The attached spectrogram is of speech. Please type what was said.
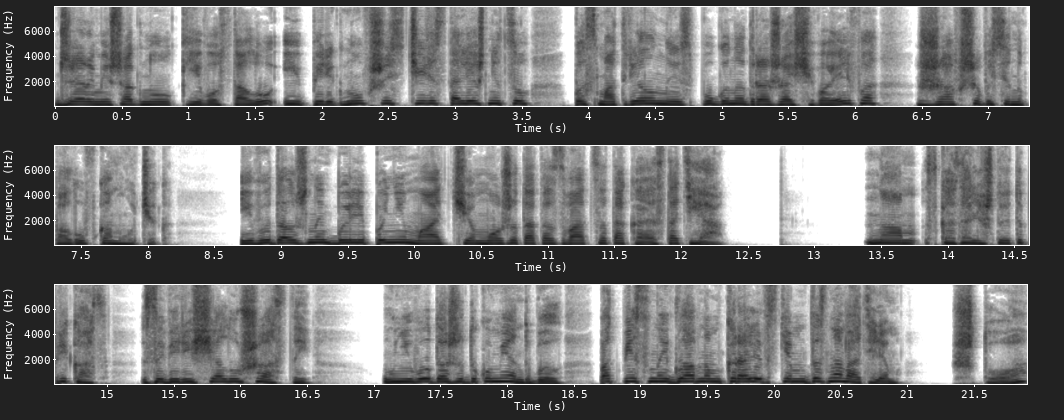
Джереми шагнул к его столу и, перегнувшись через столешницу, посмотрел на испуганно дрожащего эльфа, сжавшегося на полу в комочек. «И вы должны были понимать, чем может отозваться такая статья». «Нам сказали, что это приказ», — заверещал ушастый. «У него даже документ был, подписанный главным королевским дознавателем». «Что?»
